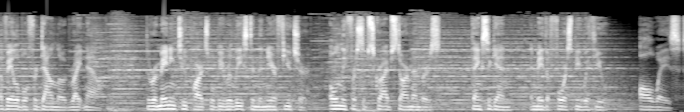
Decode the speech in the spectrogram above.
available for download right now. The remaining two parts will be released in the near future, only for SubscribeStar members. Thanks again, and may the Force be with you, always.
